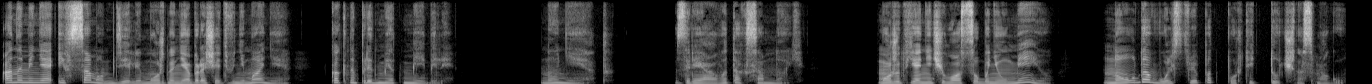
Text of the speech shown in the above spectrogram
А на меня и в самом деле можно не обращать внимания, как на предмет мебели. Ну нет, зря вы так со мной. Может, я ничего особо не умею, но удовольствие подпортить точно смогу.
